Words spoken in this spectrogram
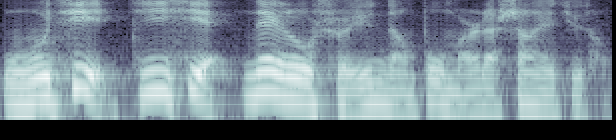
武器、机械、内陆水运等部门的商业巨头。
